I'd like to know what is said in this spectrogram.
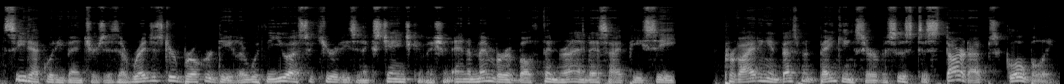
Seed Equity Ventures is a registered broker dealer with the U.S. Securities and Exchange Commission and a member of both FINRA and SIPC, providing investment banking services to startups globally.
